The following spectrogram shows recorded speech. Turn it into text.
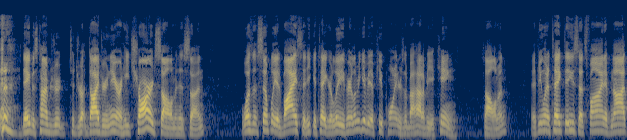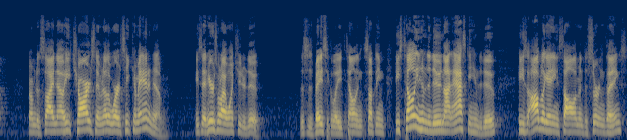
David's time to, to die drew near, and he charged Solomon, his son. It wasn't simply advice that he could take or leave. Here, let me give you a few pointers about how to be a king, Solomon. And if you want to take these, that's fine. If not, from the side, no, he charged him. In other words, he commanded him. He said, Here's what I want you to do. This is basically telling something he's telling him to do, not asking him to do. He's obligating Solomon to certain things.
